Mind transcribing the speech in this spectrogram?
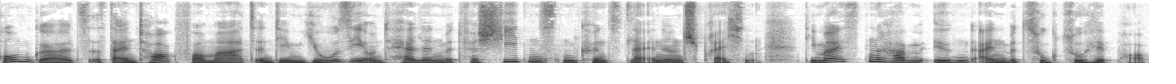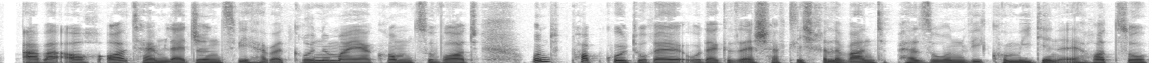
Homegirls ist ein Talkformat, in dem Josi und Helen mit verschiedensten KünstlerInnen sprechen. Die meisten haben irgendeinen Bezug zu Hip-Hop, aber auch All-Time-Legends wie Herbert Grönemeyer kommen zu Wort und popkulturell oder gesellschaftlich relevante Personen wie Comedian El Hotzo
